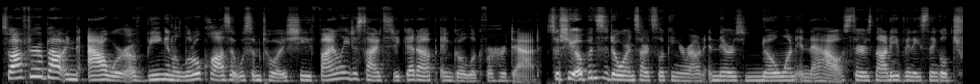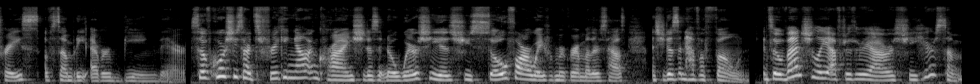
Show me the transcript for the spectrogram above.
So after about an hour of being in a little closet with some toys, she finally decides to get up and go look for her dad. So she opens the door and starts looking around, and there is no one in the house. There is not even a single trace of somebody ever being there. So of course she starts freaking out and crying. She doesn't know where she is. She's so far away from her grandmother's house, and she doesn't have a phone. And so eventually, after three hours, she hears somebody.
